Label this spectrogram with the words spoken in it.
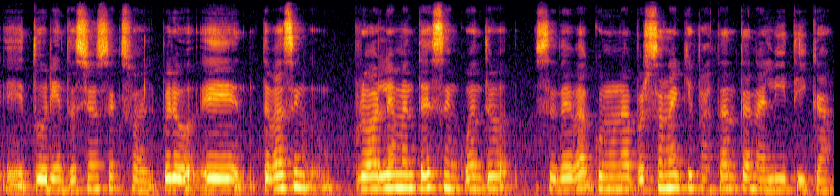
eh, tu orientación sexual, pero eh, te vas probablemente ese encuentro se deba con una persona que es bastante analítica,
